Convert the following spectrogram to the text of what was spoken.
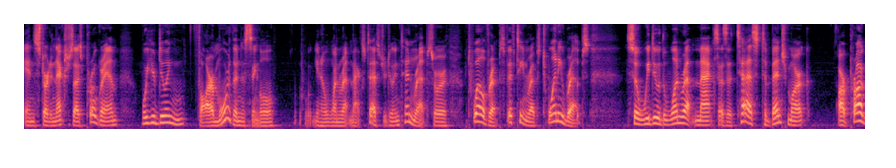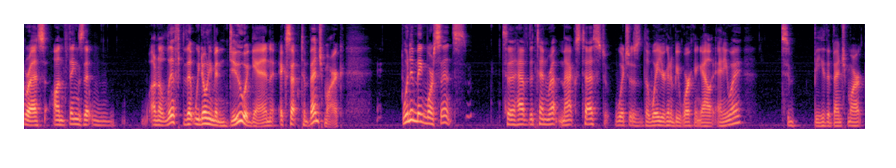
and start an exercise program where you're doing far more than a single you know one rep max test. You're doing 10 reps or 12 reps 15 reps 20 reps. So we do the one rep max as a test to benchmark our progress on things that on a lift that we don't even do again except to benchmark. Wouldn't it make more sense to have the 10 rep max test, which is the way you're going to be working out anyway, to be the benchmark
